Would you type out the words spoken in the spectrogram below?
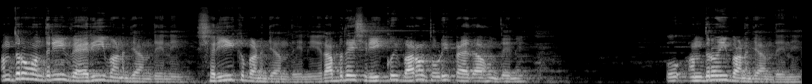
ਅੰਦਰੋਂ ਅੰਦਰੀ ਵੈਰੀ ਬਣ ਜਾਂਦੇ ਨੇ, ਸ਼ਰੀਕ ਬਣ ਜਾਂਦੇ ਨੇ। ਰੱਬ ਦੇ ਸ਼ਰੀਕ ਕੋਈ ਬਾਹਰੋਂ ਥੋੜੀ ਪੈਦਾ ਹੁੰਦੇ ਨੇ, ਉਹ ਅੰਦਰੋਂ ਹੀ ਬਣ ਜਾਂਦੇ ਨੇ।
